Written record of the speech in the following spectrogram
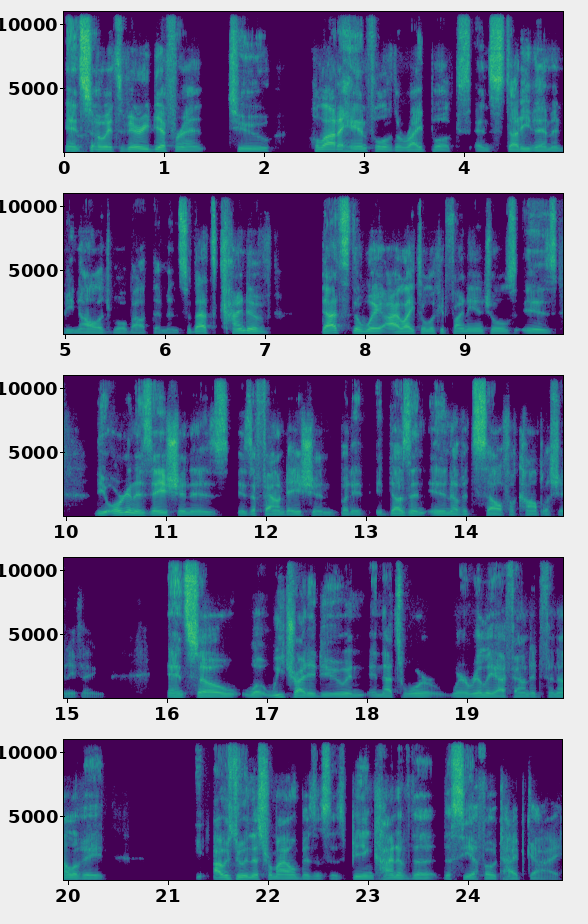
And so it's very different to pull out a handful of the right books and study them and be knowledgeable about them. And so that's kind of that's the way I like to look at financials is the organization is is a foundation, but it it doesn't in and of itself accomplish anything. And so what we try to do, and, and that's where where really I founded Finelevate I was doing this for my own businesses, being kind of the the CFO type guy.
